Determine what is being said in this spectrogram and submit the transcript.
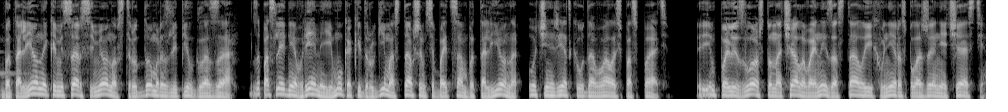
Батальонный комиссар Семенов с трудом разлепил глаза. За последнее время ему, как и другим оставшимся бойцам батальона, очень редко удавалось поспать. Им повезло, что начало войны застало их вне расположения части.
